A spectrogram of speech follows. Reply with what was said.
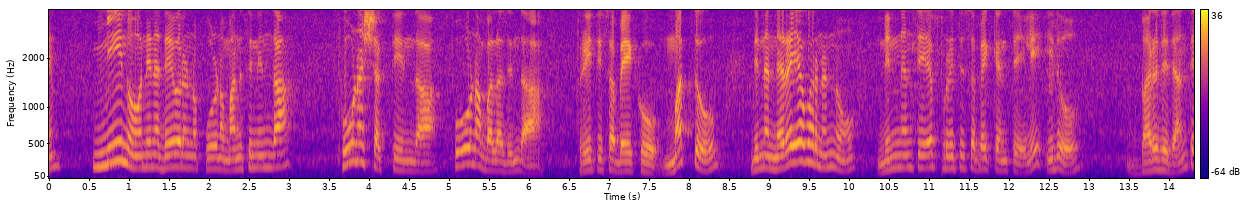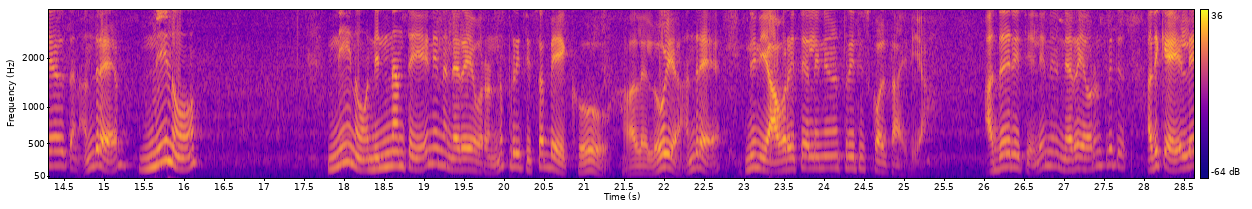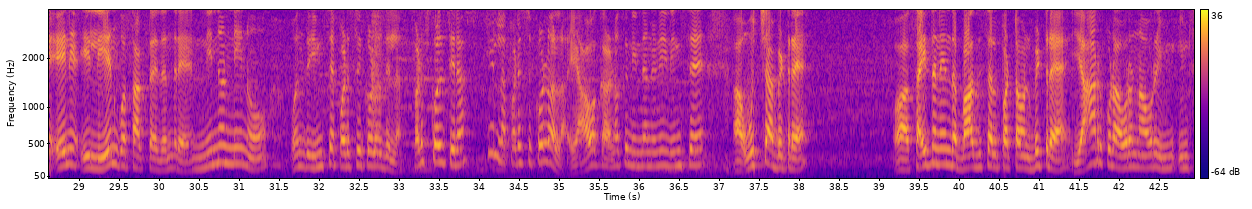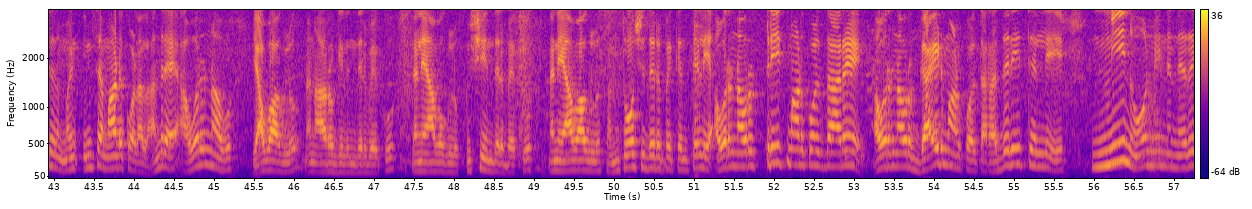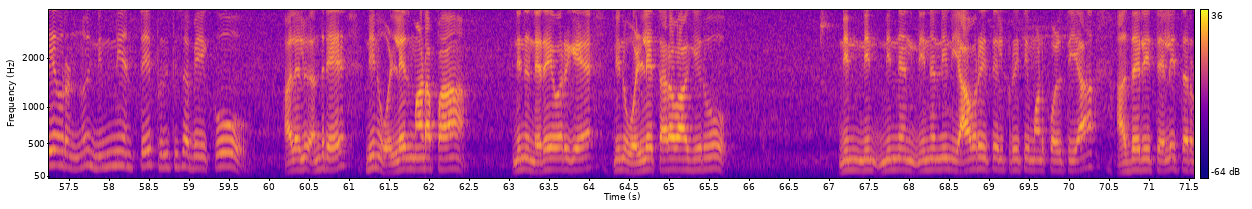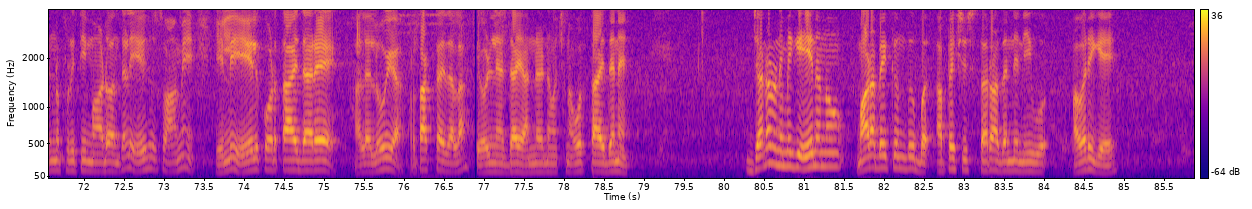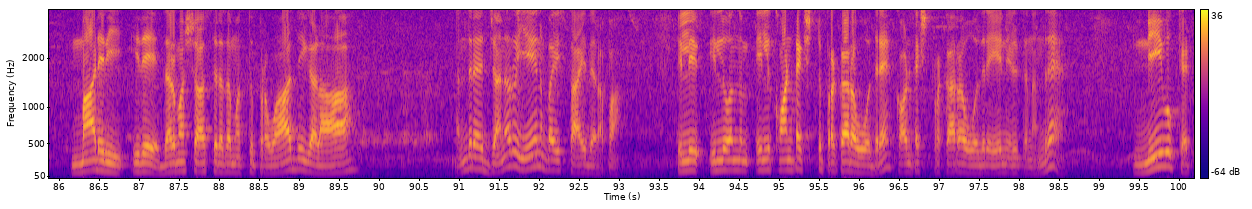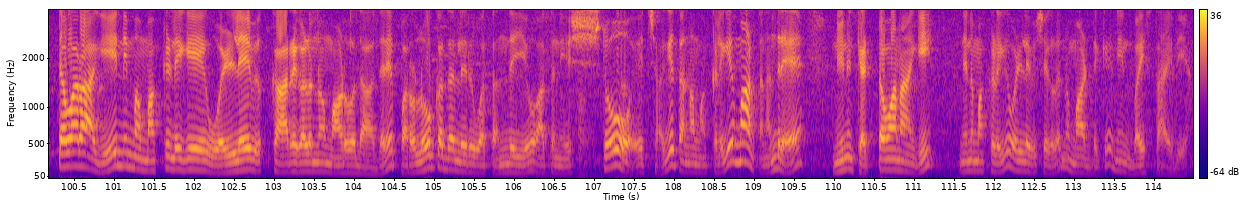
ನೀನು ನಿನ್ನ ದೇವರನ್ನು ಪೂರ್ಣ ಮನಸ್ಸಿನಿಂದ ಪೂರ್ಣ ಶಕ್ತಿಯಿಂದ, ಪೂರ್ಣ ಬಲದಿಂದ ಪ್ರೀತಿಸಬೇಕು. ಮತ್ತು ನಿನ್ನ ನೆರೆಯವರನ್ನು ನಿನ್ನಂತೆಯೇ ಪ್ರೀತಿಸಬೇಕಂತೇಳಿ ಇದು ಬರೆದಿದೆ ಅಂತ ಹೇಳ್ತಾನೆ. ಅಂದರೆ ನೀನು ನೀನು ನಿನ್ನಂತೆಯೇ ನಿನ್ನ ನೆರೆಯವರನ್ನು ಪ್ರೀತಿಸಬೇಕು. ಅಲ್ಲೆಲೂಯ ಅಂದರೆ ನೀನು ಯಾವ ರೀತಿಯಲ್ಲಿ ನೀನು ಪ್ರೀತಿಸ್ಕೊಳ್ತಾ ಇದೀಯಾ? ಅದೇ ರೀತಿಯಲ್ಲಿ ನೀನು ನೆರೆಯವರನ್ನು ಪ್ರೀತಿ ಅದಕ್ಕೆ ಇಲ್ಲಿ ಏನು ಇಲ್ಲಿ ಏನು ಗೊತ್ತಾಗ್ತಾ ಇದೆ ಅಂದರೆ ನಿನ್ನನ್ನು ನೀನು ಒಂದು ಹಿಂಸೆ ಪಡಿಸಿಕೊಳ್ಳೋದಿಲ್ಲ ಪಡಿಸ್ಕೊಳ್ತೀರಾ? ಇಲ್ಲ, ಪಡಿಸಿಕೊಳ್ಳೋಲ್ಲ. ಯಾವ ಕಾರಣಕ್ಕೂ ನಿನ್ನನ್ನು ನೀನು ಹಿಂಸೆ ಹುಚ್ಚ ಬಿಟ್ಟರೆ ಸೈತನಿಂದ ಬಾಧಿಸಲ್ಪಟ್ಟವನು ಬಿಟ್ಟರೆ ಯಾರು ಕೂಡ ಅವರನ್ನು ಅವರು ಹಿಂಸೆ ಹಿಂಸೆ ಮಾಡಿಕೊಳ್ಳಲ್ಲ. ಅಂದರೆ ಅವರನ್ನು ನಾವು ಯಾವಾಗಲೂ ನನ್ನ ಆರೋಗ್ಯದಿಂದ ಇರಬೇಕು, ನಾನು ಯಾವಾಗಲೂ ಖುಷಿಯಿಂದ ಇರಬೇಕು, ನಾನು ಯಾವಾಗಲೂ ಸಂತೋಷದಿರಬೇಕಂತೇಳಿ ಅವರನ್ನು ಅವರು ಟ್ರೀಟ್ ಮಾಡ್ಕೊಳ್ತಾರೆ, ಅವರನ್ನು ಅವರು ಗೈಡ್ ಮಾಡ್ಕೊಳ್ತಾರೆ. ಅದೇ ರೀತಿಯಲ್ಲಿ ನೀನು ನಿನ್ನ ನೆರೆಯವರನ್ನು ನಿನ್ನೆಯಂತೆ ಪ್ರೀತಿಸಬೇಕು. ಅಲ್ಲಲ್ಲಿ ಅಂದರೆ ನೀನು ಒಳ್ಳೇದು ಮಾಡಪ್ಪ. ನಿನ್ನ ನೆರೆಯವರಿಗೆ ನೀನು ಒಳ್ಳೆ ಥರವಾಗಿರು ನಿನ್ನ ನಿನ್ನ ನಿನ್ನ ನೀನು ಯಾವ ರೀತಿಯಲ್ಲಿ ಪ್ರೀತಿ ಮಾಡ್ಕೊಳ್ತೀಯಾ? ಅದೇ ರೀತಿಯಲ್ಲಿ ಇತರನ್ನು ಪ್ರೀತಿ ಮಾಡು ಅಂತೇಳಿ ಯೇಸು ಸ್ವಾಮಿ ಇಲ್ಲಿ ಹೇಳ್ಕೊಡ್ತಾ ಇದ್ದಾರೆ. ಅಲ್ಲೆಲ್ಲೂಯ ಅರ್ಥ ಆಗ್ತಾ ಇದಲ್ಲ ಏಳನೇ ಅಧ್ಯಾಯ ಹನ್ನೆರಡನೇ ವಚನ ಓದ್ತಾ ಇದ್ದೇನೆ. ಜನರು ನಿಮಗೆ ಏನನ್ನು ಮಾಡಬೇಕೆಂದು ಬ ಅಪೇಕ್ಷಿಸುತ್ತಾರೋ ಅದನ್ನೇ ನೀವು ಅವರಿಗೆ ಮಾಡಿರಿ. ಇದೆ ಧರ್ಮಶಾಸ್ತ್ರದ ಮತ್ತು ಪ್ರವಾದಿಗಳ, ಅಂದರೆ ಜನರು ಏನು ಬಯಸ್ತಾ ಇದ್ದಾರಪ್ಪ? ಇಲ್ಲಿ ಇಲ್ಲಿ ಒಂದು, ಇಲ್ಲಿ ಕಾಂಟೆಕ್ಸ್ಟ್ ಪ್ರಕಾರ ಹೋದರೆ ಕಾಂಟೆಕ್ಸ್ಟ್ ಪ್ರಕಾರ ಹೋದರೆ ಏನು ಹೇಳ್ತಾನಂದರೆ, ನೀವು ಕೆಟ್ಟವರಾಗಿ ನಿಮ್ಮ ಮಕ್ಕಳಿಗೆ ಒಳ್ಳೆಯ ಕಾರ್ಯಗಳನ್ನು ಮಾಡುವುದಾದರೆ ಪರಲೋಕದಲ್ಲಿರುವ ತಂದೆಯು ಆತನು ಎಷ್ಟೋ ಹೆಚ್ಚಾಗಿ ತನ್ನ ಮಕ್ಕಳಿಗೆ ಮಾಡ್ತಾನೆ. ಅಂದರೆ ನೀನು ಕೆಟ್ಟವನಾಗಿ ನಿನ್ನ ಮಕ್ಕಳಿಗೆ ಒಳ್ಳೆಯ ವಿಷಯಗಳನ್ನು ಮಾಡಲಿಕ್ಕೆ ನೀನು ಬಯಸ್ತಾ ಇದೀಯ?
